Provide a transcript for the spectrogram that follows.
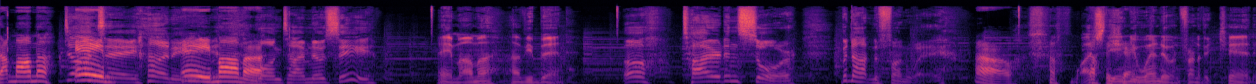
Is that Mama? Hey, honey. hey, Mama. Long time no see. Hey, Mama, how've you been? Oh, tired and sore, but not in a fun way. Oh, Watch That's a the shame. innuendo in front of the kid.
